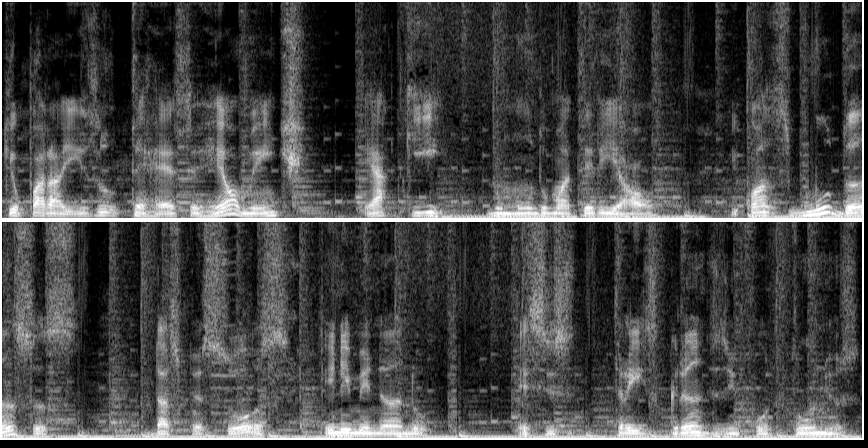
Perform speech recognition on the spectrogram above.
que o paraíso terrestre realmente é aqui no mundo material e com as mudanças das pessoas, eliminando esses três grandes infortúnios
